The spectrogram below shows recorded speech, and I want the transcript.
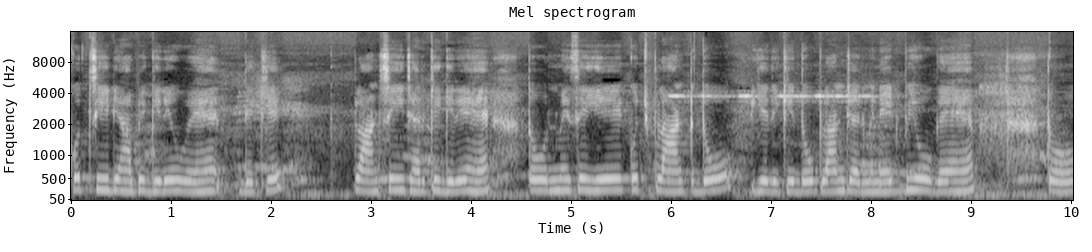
कुछ सीड यहाँ पे गिरे हुए हैं, देखिए प्लांट से ही झर के गिरे हैं। तो उनमें से ये कुछ प्लांट दो, ये देखिए, दो प्लांट जर्मिनेट भी हो गए हैं। तो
